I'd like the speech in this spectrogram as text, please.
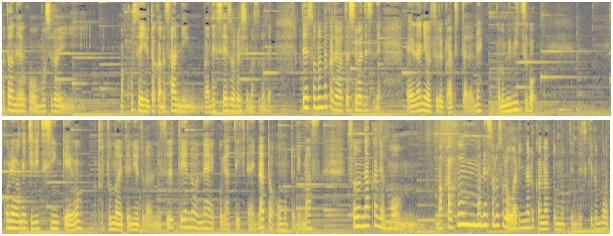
またねこう面白い、まあ、個性豊かな3人がね勢ぞろいしますのででその中で私はですね、えー、何をするかって言ったらねこの耳つぼこれをね自律神経を整えてニュートラルにするっていうのをねこうやっていきたいなと思っております。その中でも、まあ、花粉もねそろそろ終わりになるかなと思ってるんですけども、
